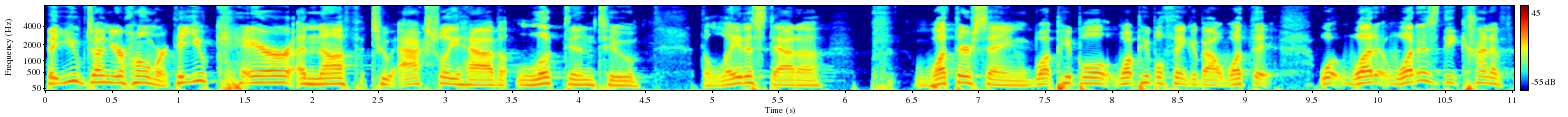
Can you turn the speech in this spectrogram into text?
that you've done your homework, that you care enough to actually have looked into the latest data, what they're saying, what people what people think about, what the what what what is the kind of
